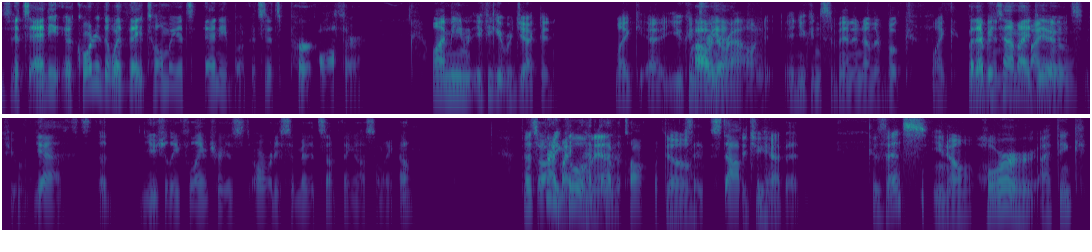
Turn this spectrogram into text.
Is it? It's any according to what they told me, it's any book. It's it's per author. well, I mean, if you get rejected, Like uh, you can Oh, turn yeah. around and you can submit another book. Like, But every time I do, minutes if you want. Yeah. Uh, usually Flame Tree has already submitted something else. I'm like, oh, that's so pretty I might cool, have to have a talk with them. though, and Say, stop that for a you have- bit. because that's you know horror i think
